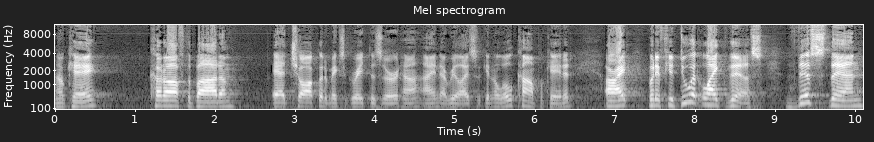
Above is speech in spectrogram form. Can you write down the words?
okay, cut off the bottom, add chocolate, it makes a great dessert, huh? I, I realize it's getting a little complicated. All right, but if you do it like this, this then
